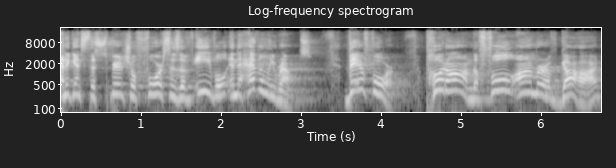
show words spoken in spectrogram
and against the spiritual forces of evil in the heavenly realms. Therefore, put on the full armor of God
